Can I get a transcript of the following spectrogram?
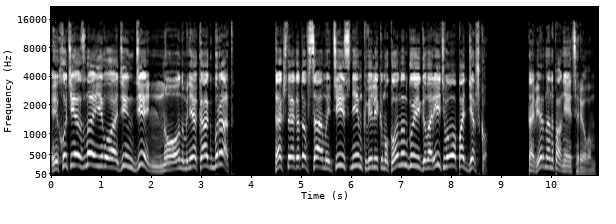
И хоть я знаю его один день, но он мне как брат. Так что я готов сам идти с ним к великому конунгу и говорить в его поддержку». Таверна наполняется ревом.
